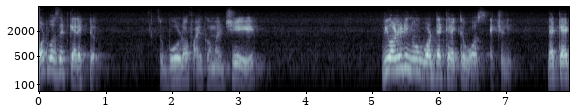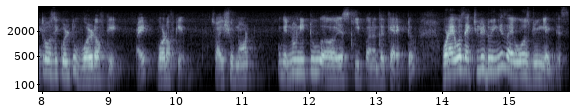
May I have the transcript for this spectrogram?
What was that character? So board of i comma j we already know what that character was actually. That character was equal to word of k right? Word of k. So I should not okay no need to uh, just keep another character. What I was actually doing is I was doing like this.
